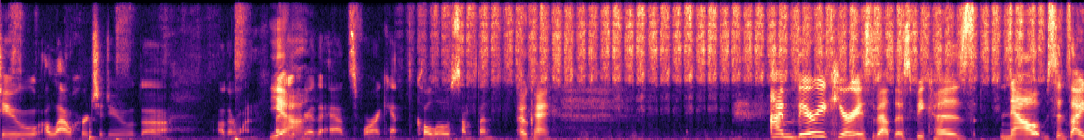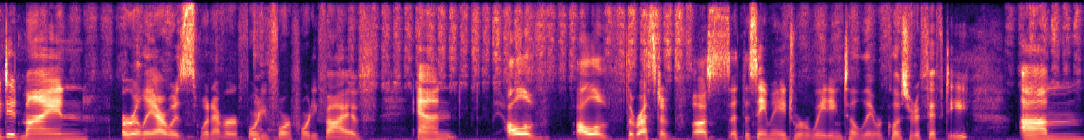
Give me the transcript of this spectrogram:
to allow her to do the other one. Yeah. you hear the ads for. I can't colo something. Okay. I'm very curious about this because now, since I did mine early. I was whatever, 44, 45. And all of all of the rest of us at the same age were waiting till they were closer to 50. Um,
